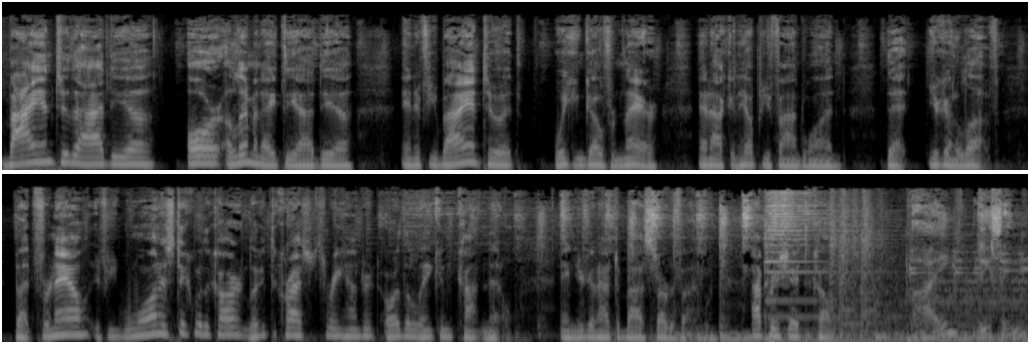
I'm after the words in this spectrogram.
buy into the idea or eliminate the idea. And if you buy into it, we can go from there and I can help you find one that you're going to love. But for now, if you want to stick with a car, look at the Chrysler 300 or the Lincoln Continental, and you're going to have to buy a certified one. I appreciate the call. Buying, leasing,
